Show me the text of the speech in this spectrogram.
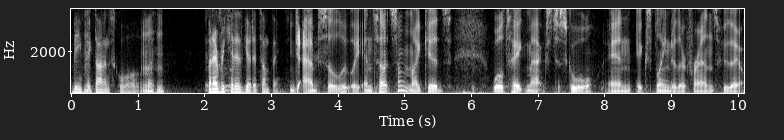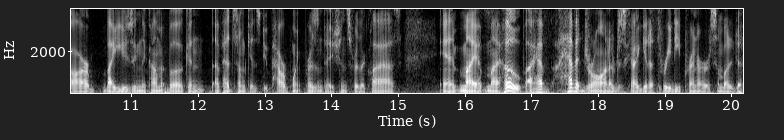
being mm-hmm. picked on in school. Mm-hmm. But, but every kid is good at something. Absolutely, and so some of my kids will take Max to school and explain to their friends who they are by using the comic book. And I've had some kids do PowerPoint presentations for their class. And my my hope, I have I have it drawn. I've just got to get a 3D printer or somebody to,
